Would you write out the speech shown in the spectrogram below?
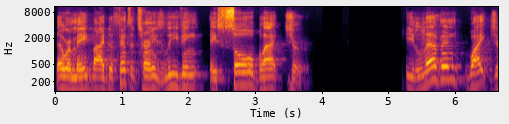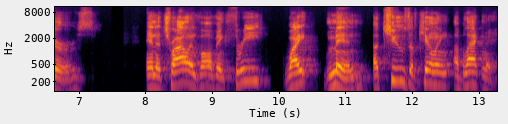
that were made by defense attorneys leaving a sole Black juror. 11 white jurors in a trial involving three white men accused of killing a Black man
